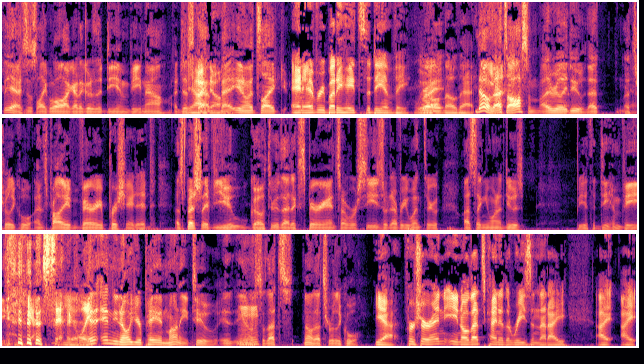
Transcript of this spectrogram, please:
Yeah, it's just like, well, I got to go to the DMV now. I just Yeah, I got know. back. You know, it's like And everybody hates the DMV. We all Right. know that. No, Yeah. that's awesome. I really do. That that's really cool, and it's probably very appreciated, especially if you go through that experience overseas, whatever you went through. Last thing you want to do is be at the DMV. exactly. and, and, you know, you're paying money too. It- you know, Mhm. so that's no, that's really cool. Yeah, for sure. And you know, that's kind of the reason that I I I,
